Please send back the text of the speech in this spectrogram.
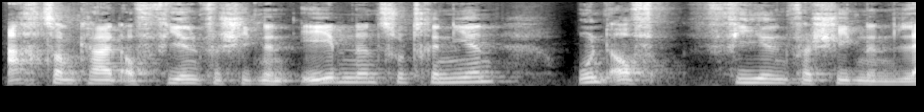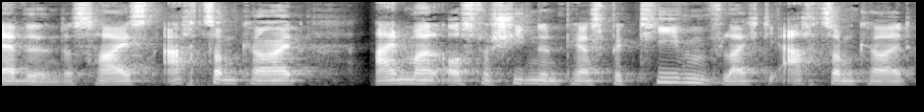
Achtsamkeit auf vielen verschiedenen Ebenen zu trainieren und auf vielen verschiedenen Leveln. Das heißt, Achtsamkeit einmal aus verschiedenen Perspektiven, vielleicht die Achtsamkeit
